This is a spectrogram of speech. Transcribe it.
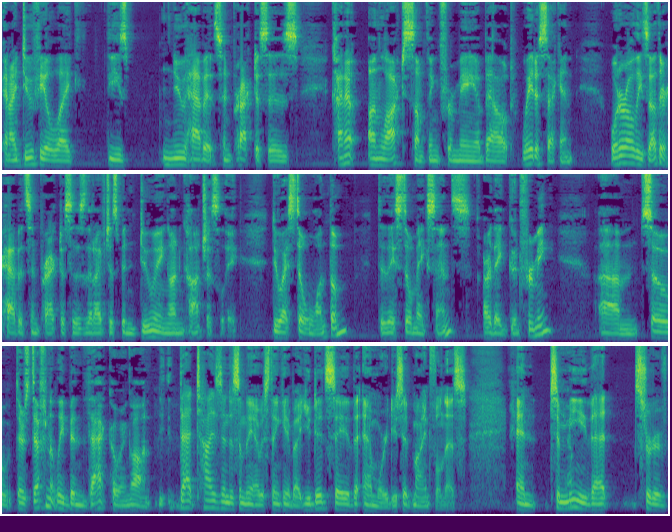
And I do feel like these new habits and practices kind of unlocked something for me about wait a second what are all these other habits and practices that I've just been doing unconsciously? Do I still want them? Do they still make sense? Are they good for me? Um, so there's definitely been that going on. That ties into something I was thinking about. You did say the M word. You said mindfulness, and to yeah. me that sort of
